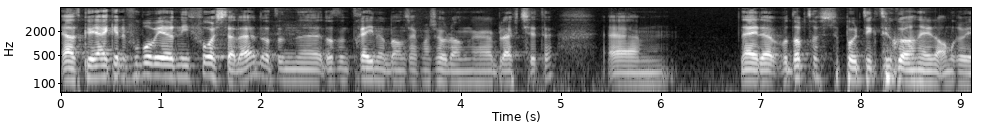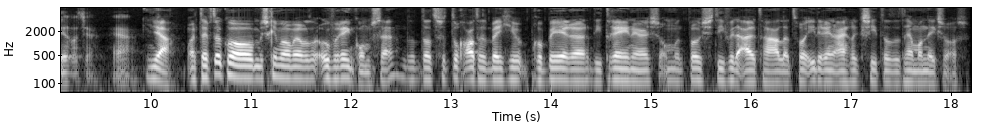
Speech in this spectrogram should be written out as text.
ja, dat kun je eigenlijk in de voetbalwereld niet voorstellen. Hè? Dat, een, dat een trainer dan zeg maar zo lang blijft zitten. Um, Nee, de, wat dat betreft is de politiek natuurlijk wel een hele andere wereld, ja. ja. Ja, maar het heeft ook wel misschien wel weer wat overeenkomst, hè? Dat, dat ze toch altijd een beetje proberen, die trainers, om het positieve eruit te halen, terwijl iedereen eigenlijk ziet dat het helemaal niks was.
